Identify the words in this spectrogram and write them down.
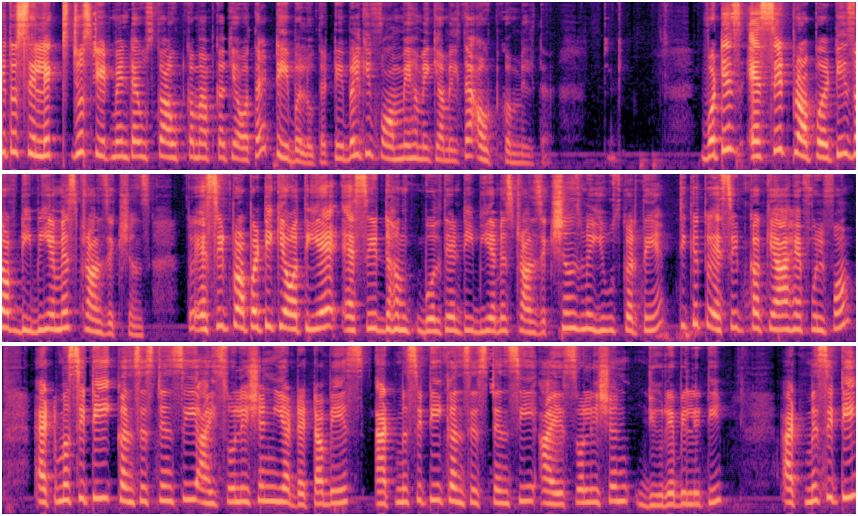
ठीक है तो सिलेक्ट जो स्टेटमेंट है, उसका आउटकम आपका क्या होता है? टेबल होता है। टेबल की फॉर्म में हमें क्या मिलता है? आउटकम मिलता है। ठीक है। What is ACID properties of DBMS transaction तो एसिड प्रॉपर्टी क्या होती है? एसिड हम बोलते हैं डीबीएमएस ट्रांजेक्शन में यूज़ करते हैं। ठीक है तो एसिड का क्या है full form atomicity consistency isolation या database atomicity consistency isolation durability atomicity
